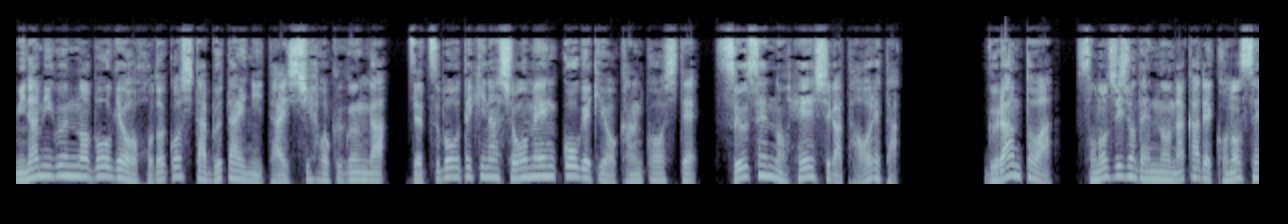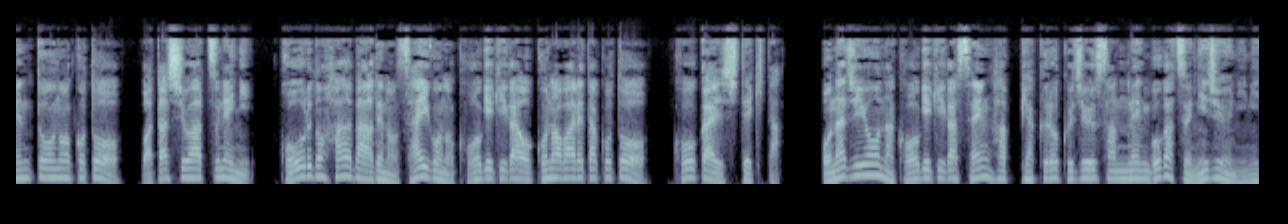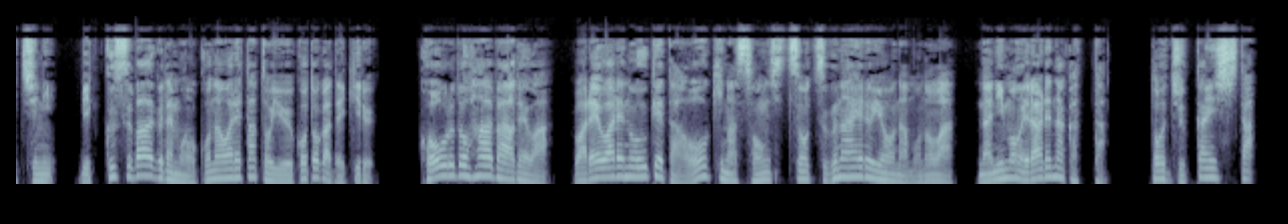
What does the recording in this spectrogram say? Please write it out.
南軍の防御を施した部隊に対し北軍が絶望的な正面攻撃を敢行して数千の兵士が倒れた。グラントはその自助伝の中でこの戦闘のことを私は常にコールドハーバーでの最後の攻撃が行われたことを後悔してきた。同じような攻撃が1863年5月22日にビックスバーグでも行われたということができる。コールドハーバーでは、我々の受けた大きな損失を償えるようなものは、何も得られなかった。と10回した。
